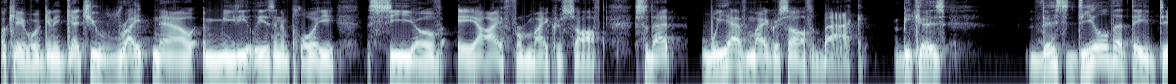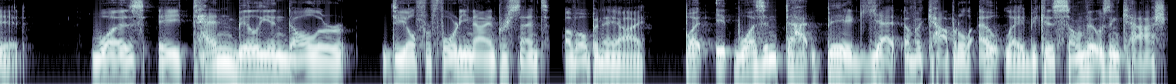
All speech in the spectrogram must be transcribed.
Okay, we're going to get you right now, immediately as an employee, the CEO of AI for Microsoft, so that we have Microsoft back because this deal that they did was a $10 billion deal for 49% of OpenAI. But it wasn't that big yet of a capital outlay because some of it was in cash,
